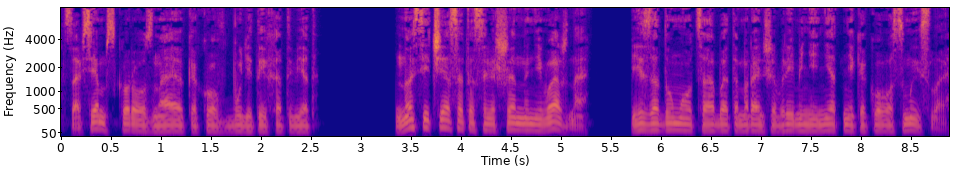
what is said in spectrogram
совсем скоро узнаю, каков будет их ответ. Но сейчас это совершенно не важно, и задумываться об этом раньше времени нет никакого смысла.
